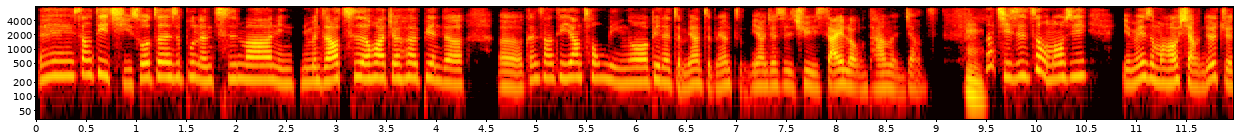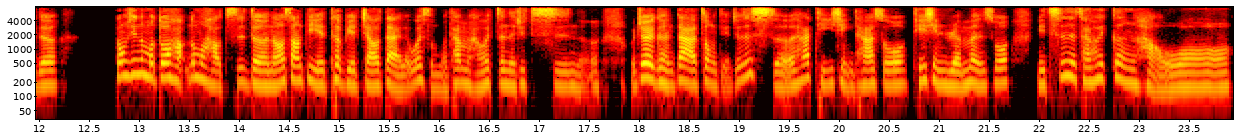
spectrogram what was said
哎，上帝起说真的是不能吃吗？你你们只要吃的话，就会变得呃跟上帝一样聪明哦，变得怎么样怎么样怎么样，就是去塞拢他们这样子。嗯，那其实这种东西也没什么好想，就觉得东西那么多好那么好吃的，然后上帝也特别交代了，为什么他们还会真的去吃呢？我觉得有一个很大的重点就是蛇，他提醒他说，提醒人们说，你吃的才会更好哦。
